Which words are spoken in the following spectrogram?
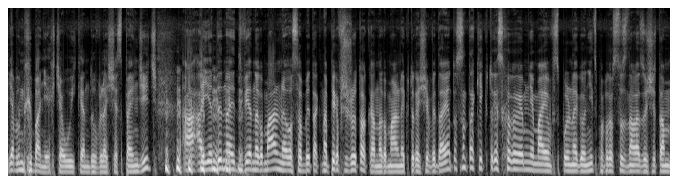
ja bym chyba nie chciał weekendu w lesie spędzić, a, a jedyne dwie normalne osoby, tak na pierwszy rzut oka normalne, które się wydają, to są takie, które z horrorem nie mają wspólnego nic, po prostu znalazły się tam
